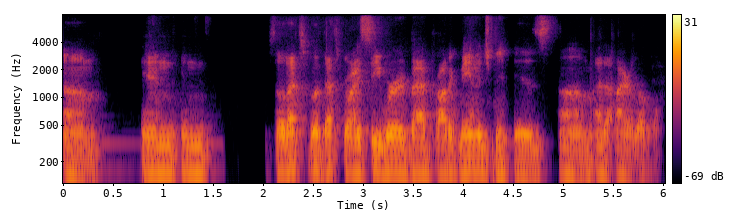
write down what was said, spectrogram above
Um, and and so that's what that's where I see where bad product management is at a higher level.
